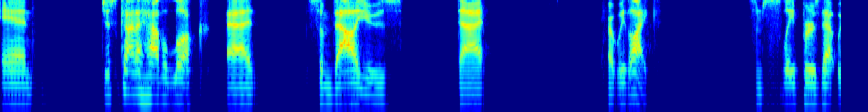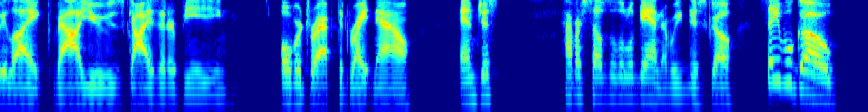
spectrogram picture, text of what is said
and just kind of have a look at some values that that we like. Some sleepers that we like values guys that are being overdrafted right now and just have ourselves a little gander. We just go say we'll go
